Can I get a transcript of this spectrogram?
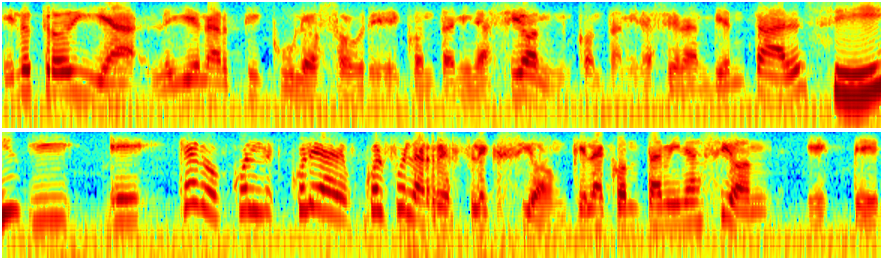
el otro día leí un artículo sobre contaminación, contaminación ambiental. Sí. Y, eh, claro, ¿cuál, cuál, ¿cuál fue la reflexión? Que la contaminación este,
